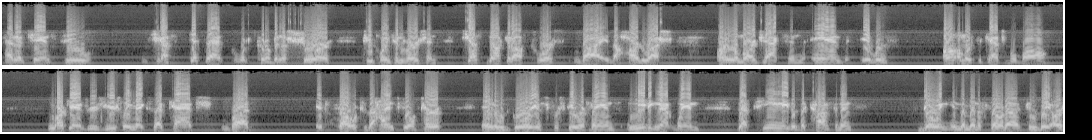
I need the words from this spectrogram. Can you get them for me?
had a chance to just get that what could have been a sure two point conversion, just knock it off course by the hard rush on Lamar Jackson, and it was almost a catchable ball. Mark Andrews usually makes that catch, but it fell to the Heinz Field turf, and it was glorious for Steeler fans needing that win. That team needed the confidence going into Minnesota because they are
